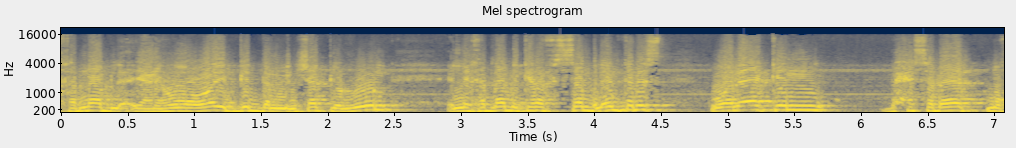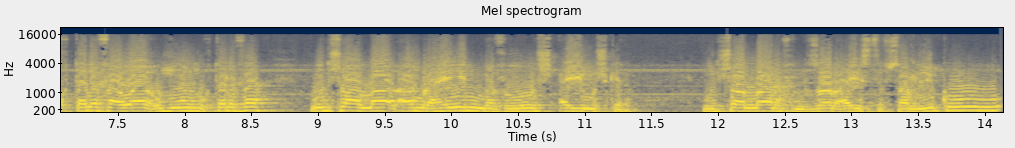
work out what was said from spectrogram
خدناه يعني هو قريب جدا من شكل ال rule اللي خدناه قبل كده في ال simple interest ولكن بحسابات مختلفة وأمور مختلفة وإن شاء الله الأمر هين ما فيهوش أي مشكلة. وإن شاء الله أنا في انتظار أي استفسار ليكم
